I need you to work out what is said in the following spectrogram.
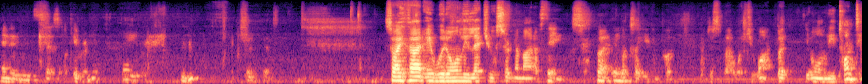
and it says, okay, remove. Thanks. Mm-hmm. So I thought it would only let you a certain amount of things, but it looks like you can put just about what you want, but you only 20.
